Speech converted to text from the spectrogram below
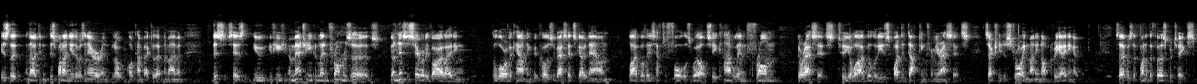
is that no, I didn't. This one I knew there was an error in, but I'll, I'll come back to that in a moment. This says you, if you imagine you can lend from reserves, you're necessarily violating the law of accounting because if assets go down, liabilities have to fall as well. So you can't lend from your assets to your liabilities by deducting from your assets. It's actually destroying money, not creating it. So that was the, one of the first critiques.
